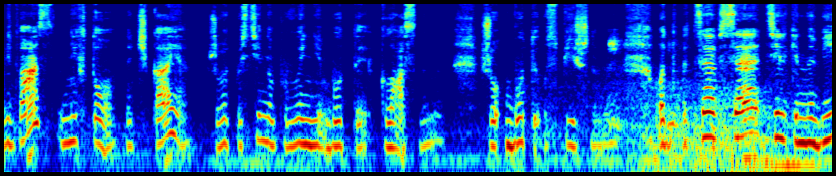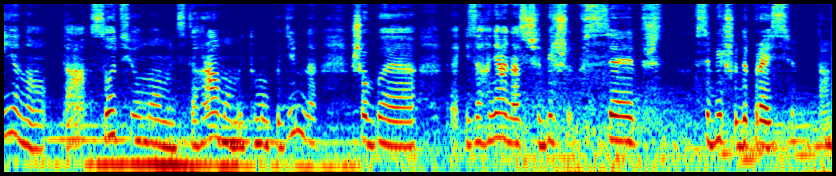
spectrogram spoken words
від вас ніхто не чекає, що ви постійно повинні бути класними, що бути успішними. От це все тільки навіяно та соціумом, інстаграмом і тому подібне, щоб е, і заганяє нас ще більше все, все більшу депресію. Так.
